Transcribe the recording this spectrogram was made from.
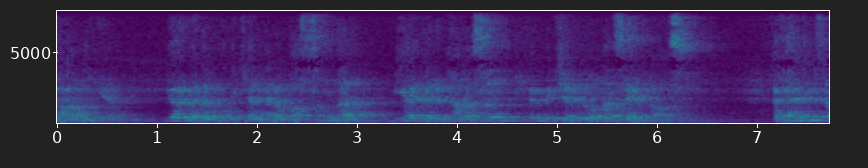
karanlık ya, görmeden o dikenlere bassın da bir yerleri kanasın, Ümmü Cemil ondan zevk alsın. Efendimiz de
